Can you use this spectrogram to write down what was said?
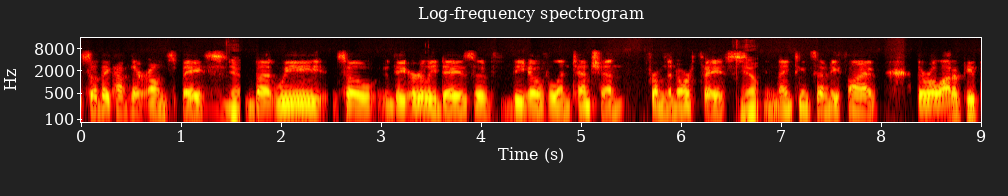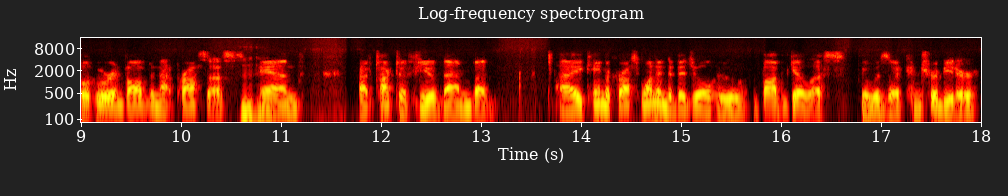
so they have their own space. Yep. But we, so the early days of the Oval Intention from the North Face Yep. in 1975, there were a lot of people who were involved in that process. Mhm. And I've talked to a few of them, but I came across one individual who, Bob Gillis, who was a contributor.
